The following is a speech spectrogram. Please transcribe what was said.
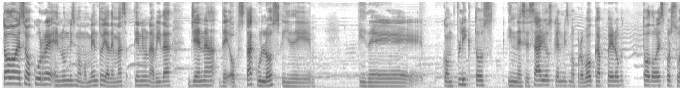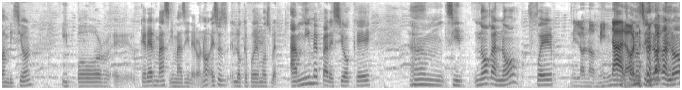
todo eso ocurre en un mismo momento y además tiene una vida llena de obstáculos y de y de conflictos innecesarios que él mismo provoca, pero todo es por su ambición y por eh, querer más y más dinero, ¿no? Eso es lo que podemos ver. A mí me pareció que si no ganó fue Ni lo nominaron. bueno, si no ganó,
